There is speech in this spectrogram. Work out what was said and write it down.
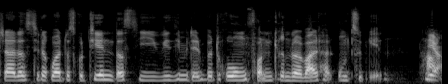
ja, dass die darüber diskutieren, dass die, wie sie mit den Bedrohungen von Grindelwald halt umzugehen haben. Ja.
